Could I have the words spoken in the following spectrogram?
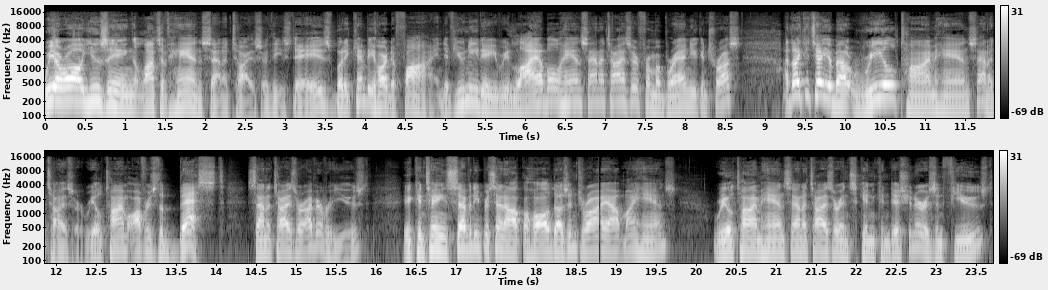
We are all using lots of hand sanitizer these days, but it can be hard to find. If you need a reliable hand sanitizer from a brand you can trust, I'd like to tell you about Real Time Hand Sanitizer. Real Time offers the best sanitizer I've ever used. It contains 70% alcohol, doesn't dry out my hands. Real Time Hand Sanitizer and Skin Conditioner is infused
